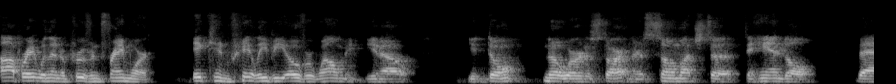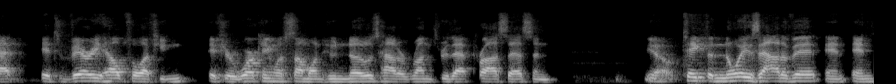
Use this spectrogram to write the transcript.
operate within a proven framework, it can really be overwhelming. You know, you don't know where to start, and there's so much to, to handle that it's very helpful if you if you're working with someone who knows how to run through that process and you know take the noise out of it and and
